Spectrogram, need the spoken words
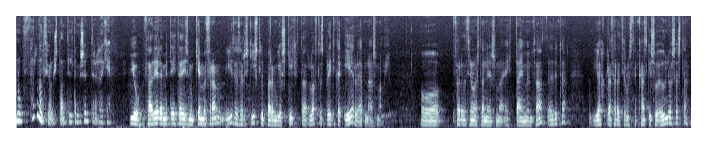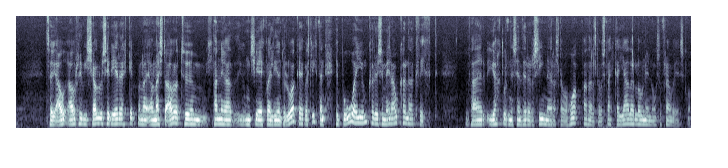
nú ferðarþjónustan til dæmis undir, er það ekki? Jú, það er einmitt eitt af því sem kemur fram í þessari skýslu bara mjög skýrt að lofslagsbreytingar eru efnaðasmál og ferðarþjónustan er svona eitt dæmi um það, auðvitað. Jökla ferðarþjónustan kannski svo augljósasta þau áhrif í sjálfu sér eru ekkert á næstu áratöfum þannig að hún sé eitthvað líðandur loka eitthvað slíkt en þau búa í umhverfi sem er ákvæmlega kvikt það er jöklarnir sem þeir eru að sína er alltaf að hopa, það er alltaf að stækka jæðarlónin og svo framvegið sko.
